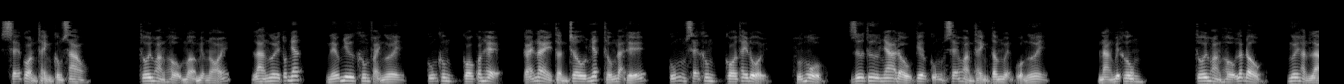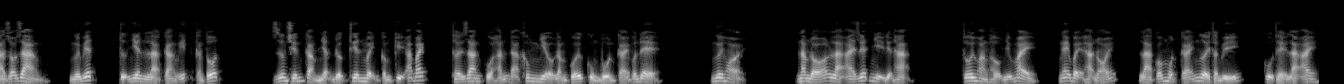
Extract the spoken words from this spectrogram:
sẽ còn thành công sao? Thôi hoàng hậu mở miệng nói, là ngươi tốt nhất, nếu như không phải ngươi, cũng không có quan hệ, cái này thần châu nhất thống đại thế, cũng sẽ không có thay đổi, huống hồ, dư thư nha đầu kia cũng sẽ hoàn thành tâm nguyện của ngươi. Nàng biết không? Thôi hoàng hậu lắc đầu, ngươi hẳn là rõ ràng, ngươi biết, tự nhiên là càng ít càng tốt dương chiến cảm nhận được thiên mệnh cấm kỵ áp bách, thời gian của hắn đã không nhiều lắm cuối cùng bốn cái vấn đề. Ngươi hỏi, năm đó là ai giết nhị điện hạ? Tôi hoàng hậu như mày, nghe bệ hạ nói, là có một cái người thần bí, cụ thể là ai,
